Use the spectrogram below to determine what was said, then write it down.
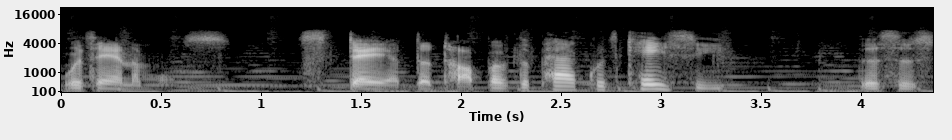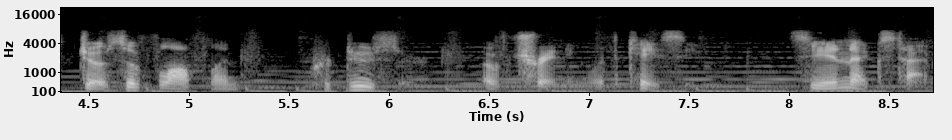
with animals. Stay at the top of the pack with Kayce. This is Joseph Laughlin, producer of Training with Kayce. See you next time.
